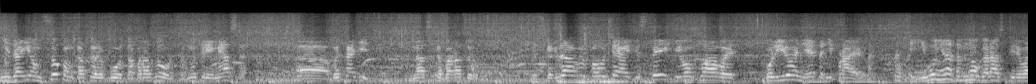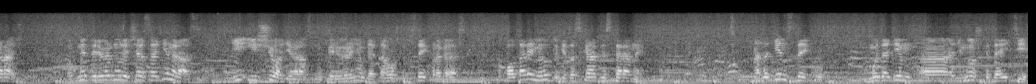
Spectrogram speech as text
не даем соком, который будет образовываться внутри мяса, э, выходить на сковороду. То есть, когда вы получаете стейк, и он плавает в бульоне, это неправильно. Его не надо много раз переворачивать. Вот мы перевернули сейчас один раз, и еще один раз мы перевернем для того, чтобы стейк прогресс. По полторы минуты где-то с каждой стороны. А затем стейку мы дадим э, немножко дойти.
